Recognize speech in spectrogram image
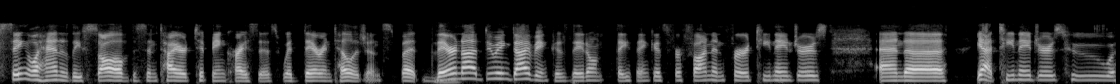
single-handedly solve this entire tipping crisis with their intelligence but they're Mm-hmm. not doing diving because they don't they think it's for fun and for teenagers and uh yeah teenagers who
